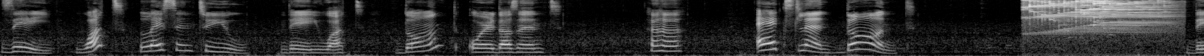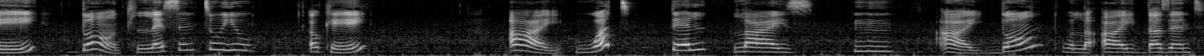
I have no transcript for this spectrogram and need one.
they what listen to you they what don't or doesn't haha excellent don't they don't listen to you okay I what tell lies Mhm. I don't ولا I doesn't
